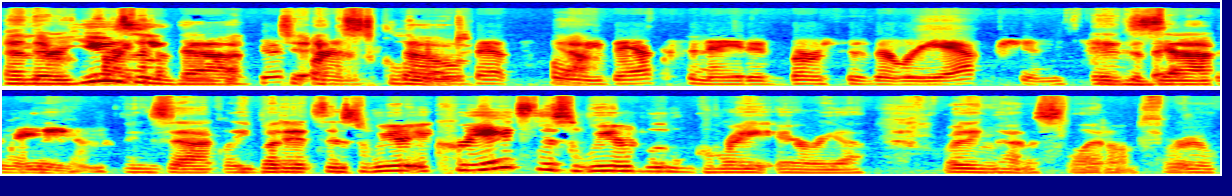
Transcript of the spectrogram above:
and they're using right, that to exclude. So that's fully yeah. vaccinated versus a reaction to exactly, the vaccination. Exactly, but it's this weird. It creates this weird little gray area where they can kind of slide on through.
